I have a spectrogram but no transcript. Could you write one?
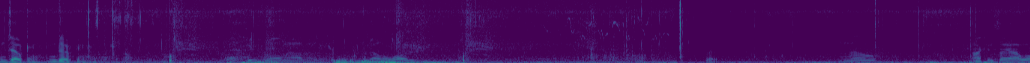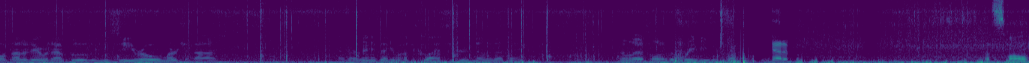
I'm joking. I'm joking. No, I can say I walked out of there with absolutely zero merchandise. I've had anything about the classic written on it, I think. Unless one of the freebies is something. Got it. That's small,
